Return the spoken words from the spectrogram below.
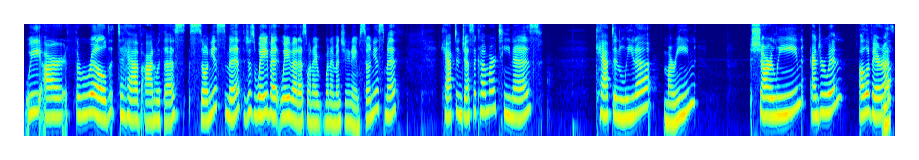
we are thrilled to have on with us Sonia Smith. Just wave at wave at us when I when I mention your name. Sonia Smith, Captain Jessica Martinez, Captain Lita Marine, Charlene Andrewin Oliveira, yes.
